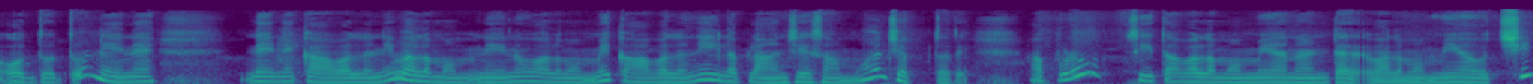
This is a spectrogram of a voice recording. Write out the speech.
వద్దొద్దు నేనే నేనే కావాలని వాళ్ళ మమ్మీ నేను వాళ్ళ మమ్మీ కావాలని ఇలా ప్లాన్ చేశాము అని చెప్తుంది. అప్పుడు సీత వాళ్ళ మమ్మీ అని అంటే వాళ్ళ మమ్మీ వచ్చి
